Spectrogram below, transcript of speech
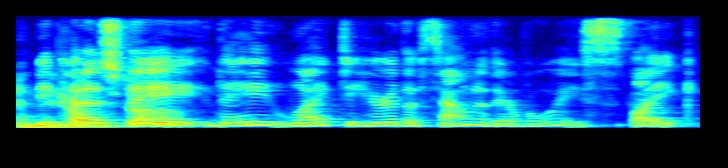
And because they, stop. they like to hear the sound of their voice, like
